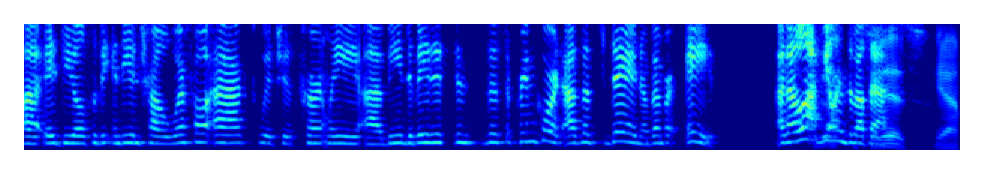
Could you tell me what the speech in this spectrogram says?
uh, it deals with the Indian Child Welfare Act, which is currently uh, being debated in the Supreme Court as of today, November 8th. I got a lot of feelings about Yes, that. It is, yeah.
